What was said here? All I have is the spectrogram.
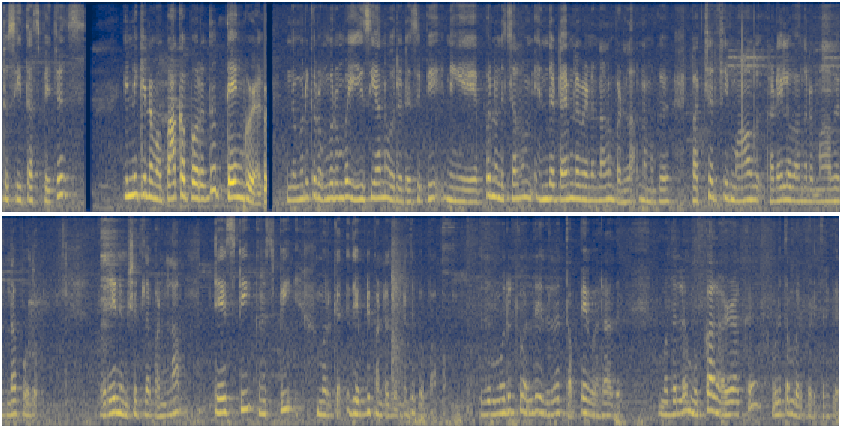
டு சீதா ஸ்பீச்சஸ் இன்றைக்கி நம்ம பார்க்க போகிறது தேங்குழல். இந்த முறுக்கு ரொம்ப ரொம்ப ஈஸியான ஒரு ரெசிபி நீங்கள் எப்போ நினச்சாலும் எந்த டைமில் வேணும்னாலும் பண்ணலாம். நமக்கு பச்சரிசி மாவு கடையில் வாங்குகிற மாவு இருந்தால் போதும். ஒரே நிமிஷத்தில் பண்ணலாம். டேஸ்டி கிறிஸ்பி முறுக்கு. இது எப்படி பண்ணுறதுன்றது இப்போ பார்ப்போம். இது முறுக்கு வந்து இதில் தப்பே வராது. முதல்ல முக்கால் அழாக்க உளுத்தம்பருப்பு எடுத்துருக்கு.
